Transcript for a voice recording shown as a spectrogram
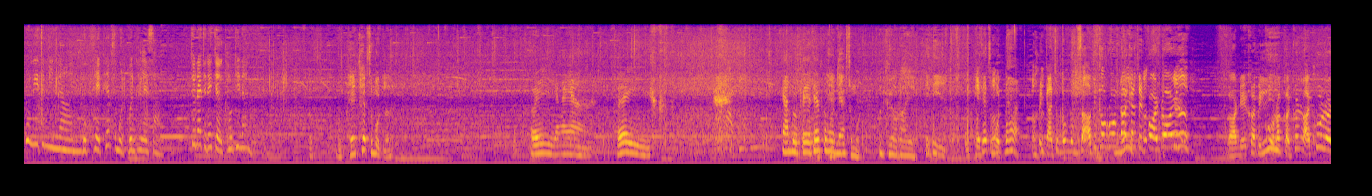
พรุ่งนี้จะมีงานบุกเพเทพสมุทรบนทะเลสาบ เจ้าน่าจะได้เจอเขาที่นั่น บุพเพเทพสมุทรเหรอ เฮ้ย ยังไงอะ เฮ้ย งานบุฟเฟ่เทพสมุทรเทเนี่ยพสมุทร มันคืออะไรบุพเพเทพสมุทรน่ะเป็นการชุมนุมหนุ่มสาวที่เข้าร่วมได้แค่สิบฝ่ายน้อยเอองานนี้เคยมีคู่รักเกิดขึ้นหลายคู่เลย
